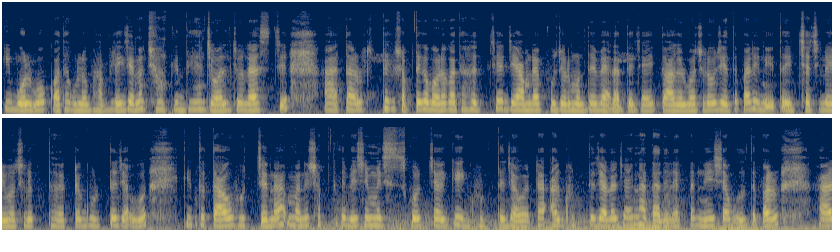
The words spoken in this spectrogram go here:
কি বলব, কথাগুলো ভাবলেই যেন চোখ দিয়ে জল চলে আসছে। আর তার থেকে সব থেকে বড়ো কথা হচ্ছে যে, আমরা পুজোর মধ্যে বেড়াতে যাই। তো আগের বছরেও যেতে পারিনি, তো ইচ্ছা ছিল এই বছরে কোথাও একটা ঘুরতে যাব। কিন্তু তাও হচ্ছে না মানে সব থেকে বেশি মিস করছে আর কি ঘুরতে যাওয়াটা। আর ঘুরতে যারা যায় না, তাদের একটা নেশা বলতে পারো। আর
